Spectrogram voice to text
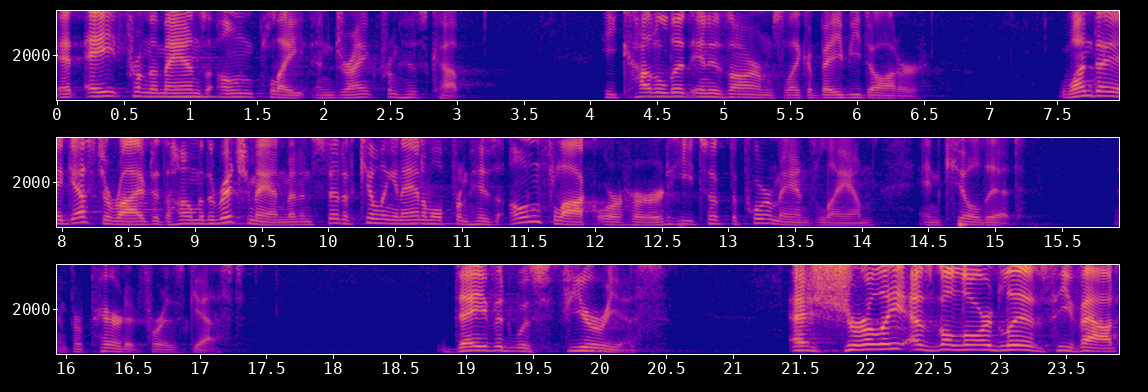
It ate from the man's own plate and drank from his cup. He cuddled it in his arms like a baby daughter. One day, a guest arrived at the home of the rich man, but instead of killing an animal from his own flock or herd, he took the poor man's lamb and killed it and prepared it for his guest. David was furious. As surely as the Lord lives, he vowed,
